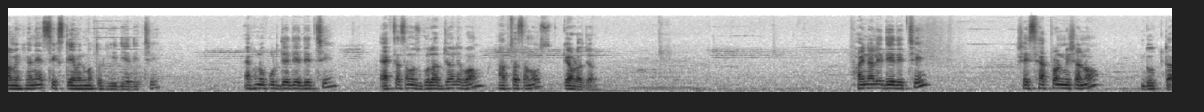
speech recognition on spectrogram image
আমি এখানে সিক্সটি এম এর মতো ঘি দিয়ে দিচ্ছি। এখন উপর দিয়ে দিয়ে দিচ্ছি। এক চা চামচ গোলাপ জল এবং হাফ চা চামচ কেওড়া জল। ফাইনালি দিয়ে দিচ্ছি সেই স্যাফরন মিশানো দুধটা।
